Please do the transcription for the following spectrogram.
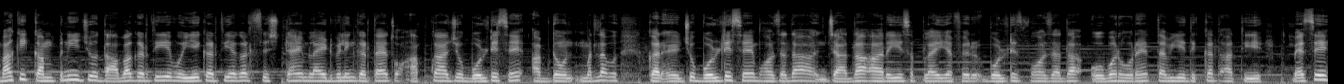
बाकी कंपनी जो दावा करती है वो ये करती है अगर सिस्टम लाइट बिलिंग करता है तो आपका जो वोल्टेज है अप डाउन मतलब कर, जो वोल्टेज है बहुत ज़्यादा ज़्यादा आ रही है सप्लाई या फिर वोल्टेज बहुत ज़्यादा ओवर हो रहे हैं तब ये दिक्कत आती है। वैसे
